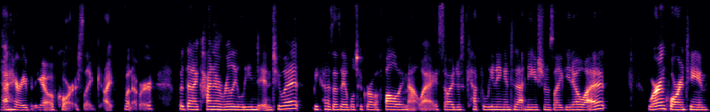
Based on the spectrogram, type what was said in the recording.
yeah. a Harry video, of course, like I whatever. But then I kind of really leaned into it because I was able to grow a following that way. So I just kept leaning into that niche and was like, you know what? We're in quarantine.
